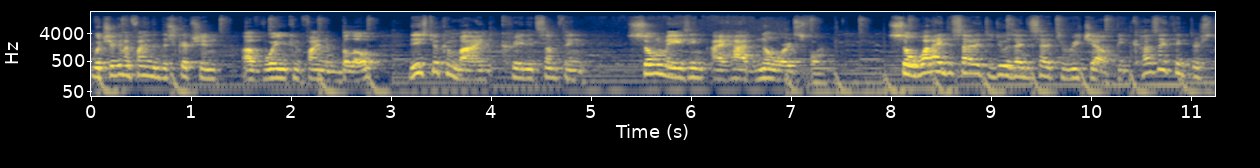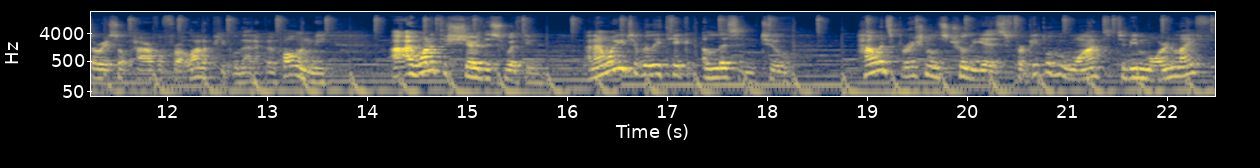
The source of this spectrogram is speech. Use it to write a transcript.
which you're gonna find the description of where you can find them below, these two combined created something so amazing I had no words for. So what I decided to do is I decided to reach out because I think their story is so powerful for a lot of people that have been following me. I wanted to share this with you. And I want you to really take a listen to how inspirational this truly is for people who want to be more in life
